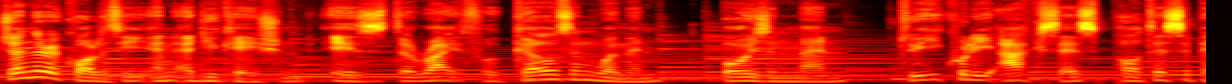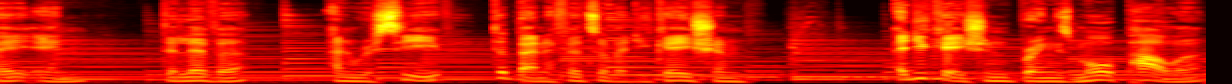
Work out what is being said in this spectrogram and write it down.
Gender equality in education is the right for girls and women, boys and men, to equally access, participate in, deliver, and receive the benefits of education. Education brings more power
